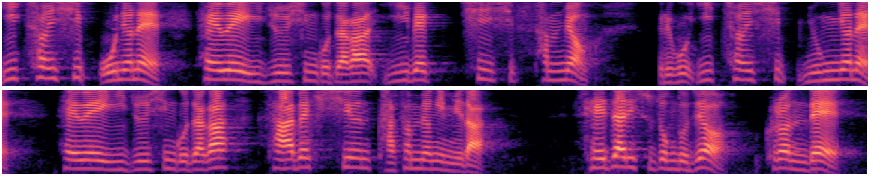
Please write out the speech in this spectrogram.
2015년에 해외 이주 신고자가 273명, 그리고 2016년에 해외 이주 신고자가 455명입니다. 세 자릿수 정도죠? 그런데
